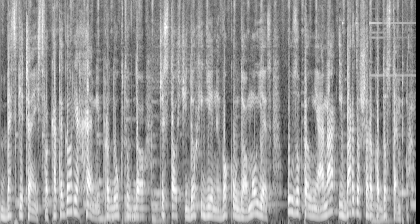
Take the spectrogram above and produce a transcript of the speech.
bezpieczeństwo. Kategoria chemii, produktów do czystości, do higieny wokół domu jest uzupełniana i bardzo szeroko dostępna.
